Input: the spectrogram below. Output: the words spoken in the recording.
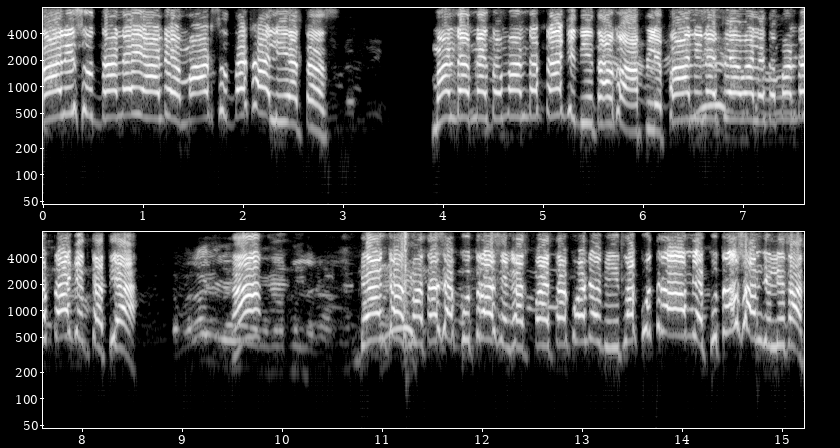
पाणी सुद्धा नाही आले माठ सुद्धा खाली येतस. मंडप नाही तर मंडप टाकी देत अगो आपले. पाणी नाही प्यावाले तर मंडप टाकीत का त्या? हा? बँकात मग कुत्रा शिंगत पाहता कोठे बी इथला कुत्रा आमले? कुत्रा समजून लिहितात?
